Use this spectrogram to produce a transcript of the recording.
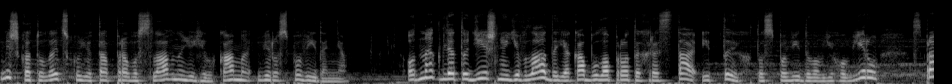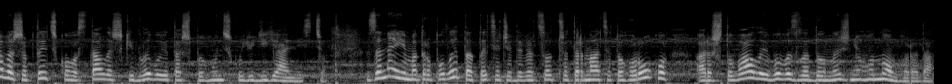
між католицькою та православною гілками віросповідання. Однак для тодішньої влади, яка була проти Христа і тих, хто сповідував його віру, справи Шептицького стали шкідливою та шпигунською діяльністю. За неї митрополита 1914 року арештували і вивезли до Нижнього Новгорода,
